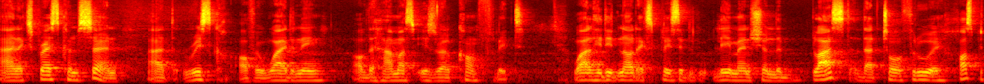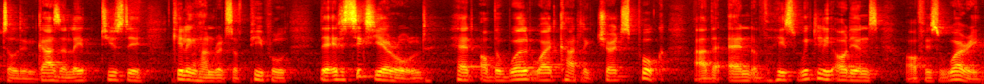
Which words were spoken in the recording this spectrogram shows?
and expressed concern at risk of a widening of the Hamas-Israel conflict. While he did not explicitly mention the blast that tore through a hospital in Gaza late Tuesday, killing hundreds of people, the 86-year-old head of the Worldwide Catholic Church spoke at the end of his weekly audience of his worry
